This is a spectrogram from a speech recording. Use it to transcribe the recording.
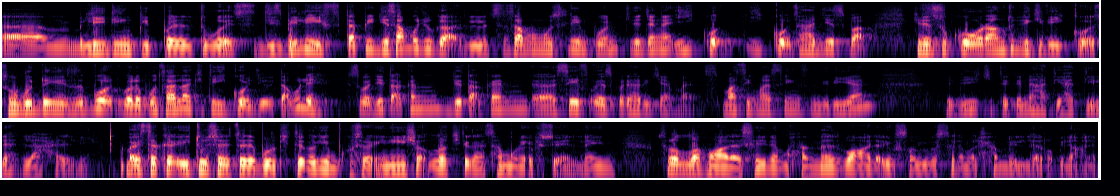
um, leading people towards disbelief. Tapi dia sama juga sesama muslim pun kita jangan ikut ikut sahaja sebab kita suka orang tu jadi kita ikut. Semua benda yang disebut walaupun salah kita ikut je. Tak boleh. Sebab dia tak akan dia tak akan uh, save us pada hari kiamat. Masing-masing sendirian jadi kita kena hati-hatilah dalam hal ni. Baik setakat itu saya tadabbur kita bagi muka surat ini. InsyaAllah kita akan sambung episod yang lain. Sallallahu alaihi wa Muhammad wa ala alihi wa. Alhamdulillah rabbil alamin.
